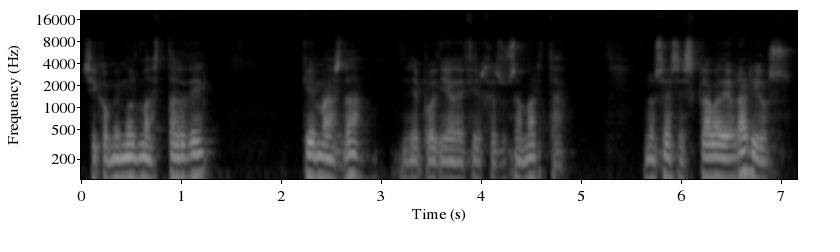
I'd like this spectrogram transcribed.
Si comemos más tarde, ¿qué más da? le podía decir Jesús a Marta. No seas esclava de horarios.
